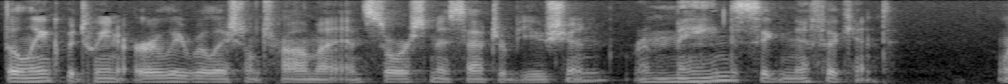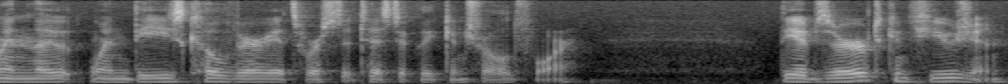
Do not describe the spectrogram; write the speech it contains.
the link between early relational trauma and source misattribution remained significant when, the, when these covariates were statistically controlled for. The observed confusion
